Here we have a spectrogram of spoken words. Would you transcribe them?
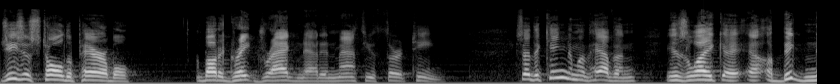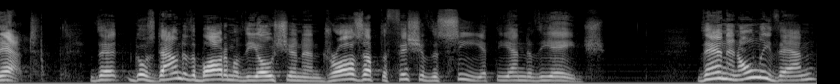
Jesus told a parable about a great dragnet in Matthew 13 He said the kingdom of heaven is like a, a big net that goes down to the bottom of the ocean and draws up the fish of the sea at the end of the age. Then and only then,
